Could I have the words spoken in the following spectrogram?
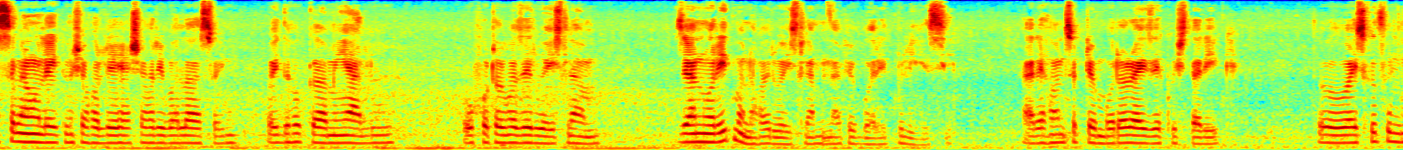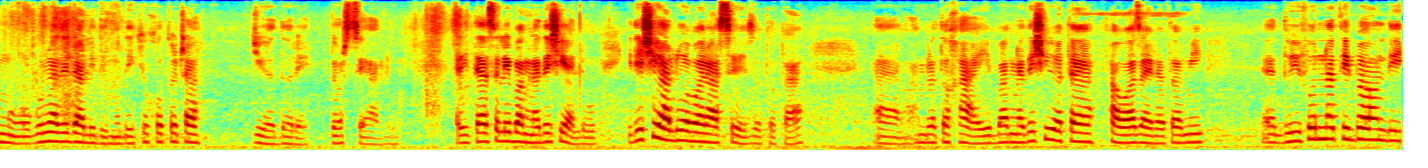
আসসালামু আলাইকুম সকলে, আশা ভালো আছেন। ওই দেখো আমি আলু ও ফটোর মাঝে রয়েছিলাম জানুয়ারিত মনে হয় রয়েছিলাম না, ফেব্রুয়ারিত ভুলে গেছি। আর এখন সেপ্টেম্বরের আইজ একুশ তারিখ। তো আজকে তুলমু ওগুর মাঝে ডালি দিমু, দেখি কতটা জিও ধরে, ধরছে আলু। আর এটা আসলে বাংলাদেশি আলু। এদেশি আলু আবার আছে যতটা। আমরা তো খাই বাংলাদেশি ওটা পাওয়া যায় না। তো আমি দুই ফোন না তিন পাউন্ড দি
